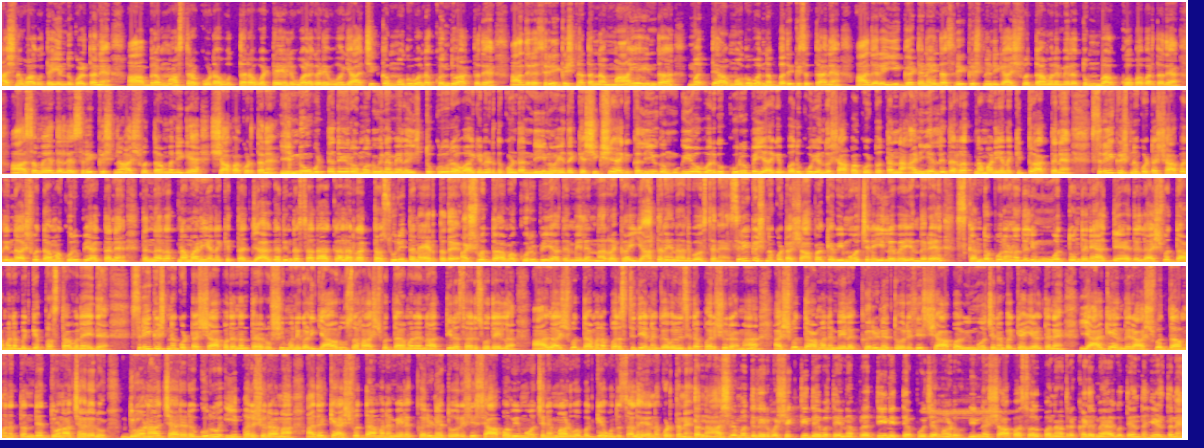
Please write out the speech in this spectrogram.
ಸರ್ವನಾಶನವಾಗುತ್ತೆ ಎಂದುಕೊಳ್ತಾನೆ. ಆ ಬ್ರಹ್ಮಾಸ್ತ್ರ ಕೂಡ ಉತ್ತರ ಹೊಟ್ಟೆಯಲ್ಲಿ ಒಳಗಡೆ ಹೋಗಿ ಆ ಚಿಕ್ಕ ಮಗುವನ್ನು ಕೊಂದು ಹಾಕ್ತದೆ. ಆದರೆ ಶ್ರೀಕೃಷ್ಣ ತನ್ನ ಮಾಯೆಯಿಂದ ಮತ್ತೆ ಆ ಮಗುವನ್ನು ಬದುಕಿಸುತ್ತಾನೆ. ಆದರೆ ಈ ಘಟನೆಯಿಂದ ಶ್ರೀಕೃಷ್ಣನಿಗೆ ಅಶ್ವತ್ಥಾಮನ ಮೇಲೆ ತುಂಬ ಕೋಪ ಬರ್ತದೆ. ಆ ಸಮಯದಲ್ಲೇ ಶ್ರೀಕೃಷ್ಣ ಅಶ್ವತ್ಥಾಮನಿಗೆ ಶಾಪ ಕೊಡ್ತಾನೆ. ಇನ್ನೂ ಹುಟ್ಟದೇ ಇರೋ ಮಗುವಿನ ಮೇಲೆ ಇಷ್ಟು ಕ್ರೂರವಾಗಿ ನಡೆದುಕೊಂಡ ನೀನು ಇದಕ್ಕೆ ಶಿಕ್ಷೆಯಾಗಿ ಕಲಿಯುಗ ಮುಗಿಯೋವರೆಗೂ ಕುರುಪಿಯಾಗಿ ಬದುಕು ಎಂದು ಶಾಪ ಕೊಟ್ಟು ತನ್ನ ಅಣಿಯಲ್ಲಿದ್ದ ರತ್ನಮಣಿಯನ್ನು ಕಿತ್ತು ಹಾಕ್ತಾನೆ. ಶ್ರೀಕೃಷ್ಣ ಕೊಟ್ಟ ಶಾಪದಿಂದ ಅಶ್ವತ್ಥಾಮ ಕುರುಪಿಯಾಗ್ತಾನೆ. ತನ್ನ ರತ್ನಮಣಿಯನ್ನು ಕಿತ್ತ ಜಾಗದಿಂದ ಸದಾಕಾಲ ರಕ್ತ ಸುರಿತಾನೆ ಇರ್ತದೆ. ಅಶ್ವತ್ಥಾಮ ಕುರುಪಿಯಾದ ಮೇಲೆ ನರಕ ಯಾತನೆಯನ್ನು ಅನುಭವಿಸ್ತಾನೆ. ಶ್ರೀಕೃಷ್ಣ ಕೊಟ್ಟ ಶಾಪಕ್ಕೆ ವಿಮೋಚನೆ ಇಲ್ಲವೇ ಎಂದರೆ ಸ್ಕಂದ ಪುರಾಣದಲ್ಲಿ ಮೂವತ್ತೊಂದನೇ ಅಧ್ಯಾಯದಲ್ಲಿ ಅಶ್ವತ್ಥಾಮನ ಬಗ್ಗೆ ಪ್ರಸ್ತಾವನೆ ಇದೆ. ಶ್ರೀಕೃಷ್ಣ ಕೊಟ್ಟ ಶಾಪದ ನಂತರ ಋಷಿಮುನಿಗಳು ಯಾರೂ ಸಹ ಅಶ್ವತ್ಥಾಮನನ್ನ ಹತ್ತಿರ ಸರಿಸುವುದೇ ಇಲ್ಲ. ಆಗ ಅಶ್ವತ್ಥಾಮನ ಪರಿಸ್ಥಿತಿಯನ್ನು ಗಮನಿಸಿದ ಪರಶುರಾಮ ಅಶ್ವತ್ಥಾಮನ ಮೇಲೆ ಕರುಣೆ ತೋರಿಸಿ ಶಾಪ ವಿಮೋಚನೆ ಬಗ್ಗೆ ಹೇಳ್ತಾನೆ. ಯಾಕೆ ಅಂದರೆ ಅಶ್ವತ್ಥಾಮನ ತಂದೆ ದ್ರೋಣಾಚಾರ್ಯರು. ದ್ರೋಣಾಚಾರ್ಯರ ಗುರು ಈ ಪರಶುರಾಮ. ಅದಕ್ಕೆ ಅಶ್ವತ್ಥಾಮನ ಮೇಲೆ ಕರುಣೆ ತೋರಿಸಿ ಶಾಪ ವಿಮೋಚನೆ ಮಾಡುವ ಬಗ್ಗೆ ಒಂದು ಸಲಹೆಯನ್ನು ಕೊಡ್ತಾನೆ. ತನ್ನ ಆಶ್ರಮದಲ್ಲಿರುವ ಶಕ್ತಿ ದೇವತೆಯನ್ನು ಪ್ರತಿನಿತ್ಯ ಪೂಜೆ ಮಾಡು. ನಿನ್ನ ಶಾಪ ಸ್ವಲ್ಪನಾದರೂ ಕಡಿಮೆ ಆಗುತ್ತೆ ಅಂತ ಹೇಳ್ತಾನೆ.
